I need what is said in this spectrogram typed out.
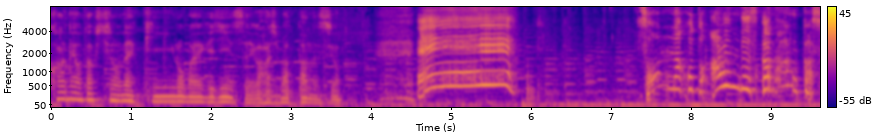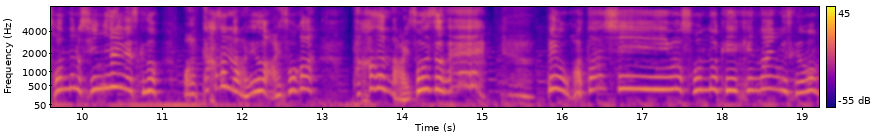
からね、私のね、金色眉毛人生が始まったんですよ。ええー、そんなことあるんですか？なんかそんなの信じないんですけど、まあ、タカさんならありありそうかな。タカさんならありそうですよね。でも私はそんな経験ないんですけども、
